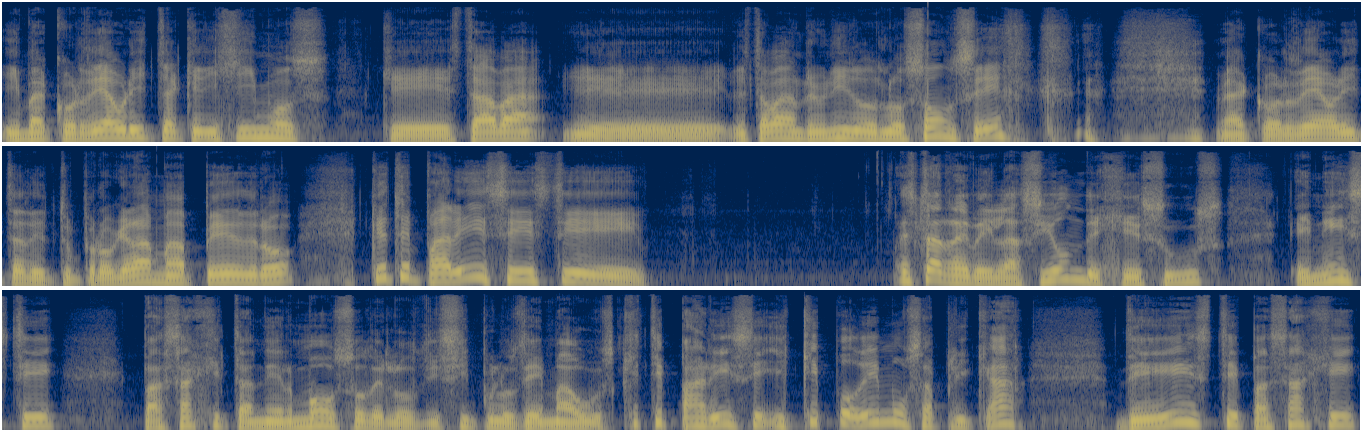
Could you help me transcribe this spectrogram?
Y me acordé ahorita que dijimos que estaba, eh, estaban reunidos los once. me acordé ahorita de tu programa, Pedro. ¿Qué te parece este esta revelación de Jesús en este pasaje tan hermoso de los discípulos de Emaús. ¿Qué te parece y qué podemos aplicar de este pasaje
